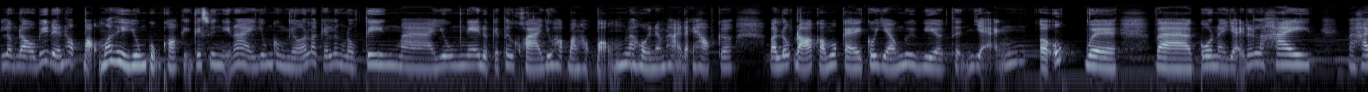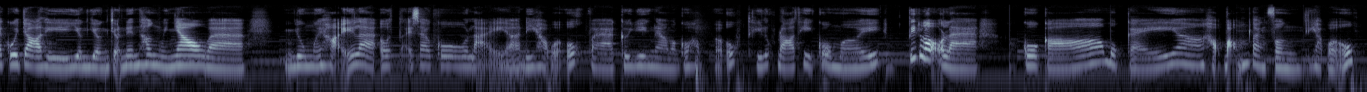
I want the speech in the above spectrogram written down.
lần đầu biết đến học bổng á, thì dung cũng có những cái suy nghĩ này. Dung còn nhớ là cái lần đầu tiên mà dung nghe được cái từ khóa du học bằng học bổng là hồi năm hai đại học cơ. Và lúc đó có một cái cô giáo người việt thỉnh giảng ở úc về và cô này dạy rất là hay. Và hai cô trò thì dần dần trở nên thân với nhau và dung mới hỏi là ơ tại sao cô lại à, đi học ở úc và cơ duyên nào mà cô học ở úc? Thì lúc đó thì cô mới tiết lộ là cô có một cái à, học bổng toàn phần đi học ở úc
